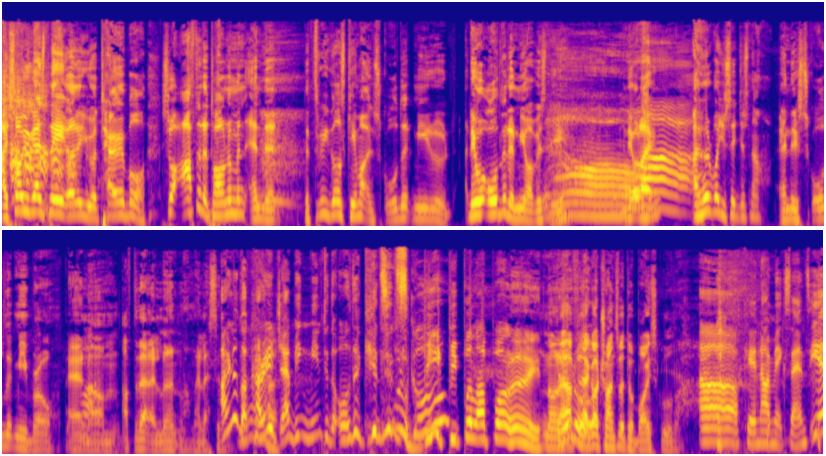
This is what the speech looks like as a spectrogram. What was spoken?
I saw you guys play earlier. You were terrible. So after the tournament ended, the three girls came out and scolded me, dude. They were older than me, obviously. And they were like. I heard what you said just now. And they scolded me, bro. And um, after that, I learned my lesson. I Arnold got courage, eh, being mean to the older kids in Wanna school. Beat people up, alright. no, after that, I got transferred to a boys' school. Oh, okay, now it makes sense. Ian?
